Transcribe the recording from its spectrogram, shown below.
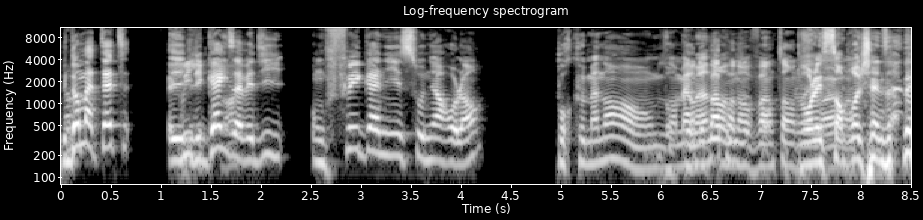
Mais dans ma tête, euh, Oui. les gars, ils avaient dit on fait gagner Sonia Roland pour que maintenant on nous Pour que emmerde pas pendant nous- 20 ans. Pour les vois, 100 ouais. prochaines années.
